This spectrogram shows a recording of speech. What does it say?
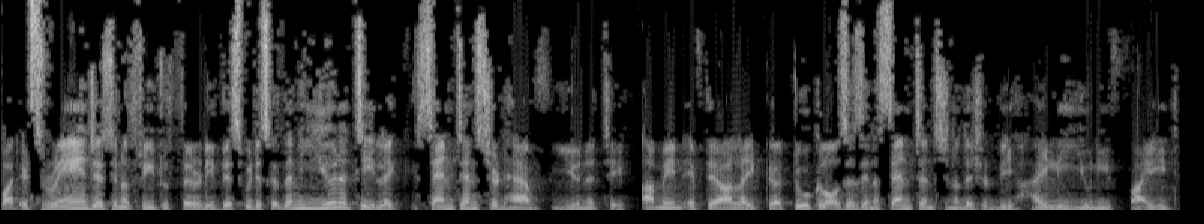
But its range is, you know, 3 to 30. This we discuss. Then unity, like sentence should have unity. I mean, if there are like uh, two clauses in a sentence, you know, they should be highly unified.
